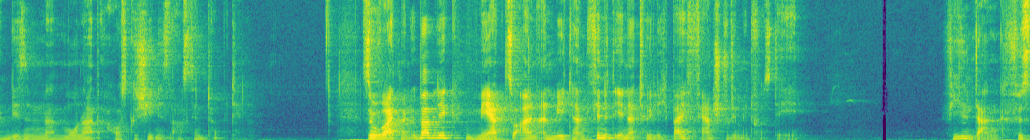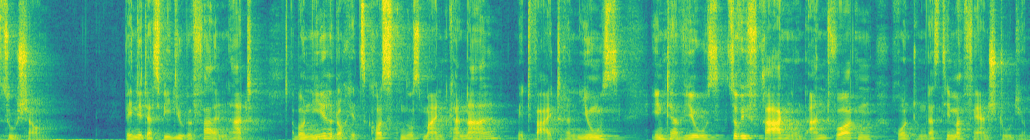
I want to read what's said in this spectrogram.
in diesem Monat ausgeschieden ist aus den Top 10. Soweit mein Überblick. Mehr zu allen Anbietern findet ihr natürlich bei fernstudiuminfos.de. Vielen Dank fürs Zuschauen. Wenn dir das Video gefallen hat, abonniere doch jetzt kostenlos meinen Kanal mit weiteren News, Interviews sowie Fragen und Antworten rund um das Thema Fernstudium.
